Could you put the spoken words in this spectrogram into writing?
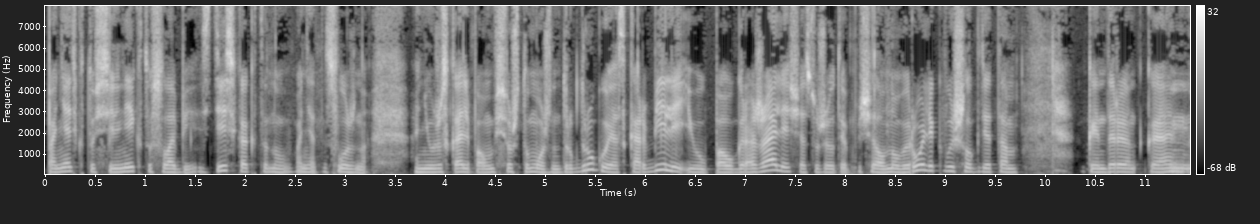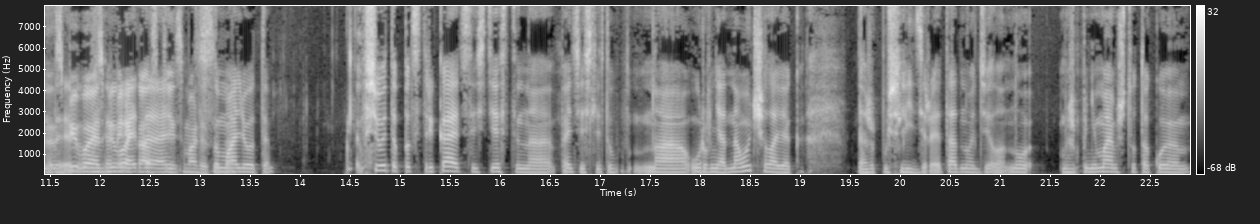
понять, кто сильнее, кто слабее. Здесь как-то, ну, понятно, сложно. Они уже сказали, по-моему, все, что можно друг другу, и оскорбили, и поугрожали. Сейчас уже вот я почитала, новый ролик вышел, где там КНДР, КНДР сбивает, сбивает американские да, самолеты. самолеты. Да. Все это подстрекается, естественно, понимаете, если это на уровне одного человека, даже пусть лидера, это одно дело, но мы же понимаем, что такое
